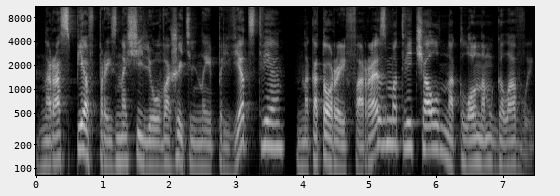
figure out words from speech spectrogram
нараспев произносили уважительные приветствия, на которые Форезм отвечал наклоном головы.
